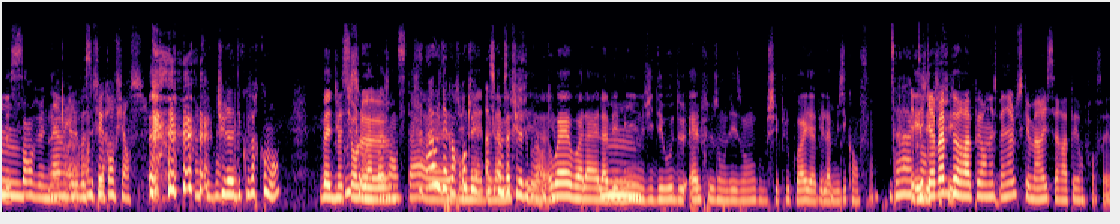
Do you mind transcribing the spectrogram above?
le Hmm. sens venir. Non, mais on se te fait confiance. Tu l'as découvert comment Bah, du Bah, coup, sur sur, le- la page Insta. Ah oui, euh, d'accord, d'une- ok. Ah, c'est comme ça que tu l'as découvert, euh. Ouais, voilà, elle avait Hmm. mis une vidéo de elle faisant les ongles ou je sais plus quoi. Il y avait la musique en fond. Et t'es capable kiffé. de rapper en espagnol puisque Marie s'est rappée en français.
